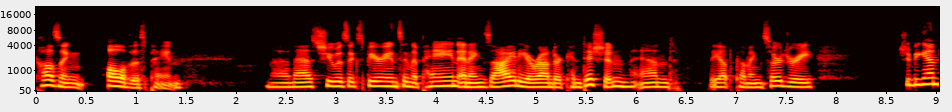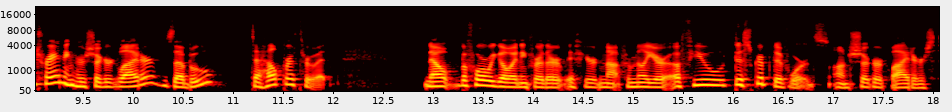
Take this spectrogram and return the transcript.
causing all of this pain. And as she was experiencing the pain and anxiety around her condition and the upcoming surgery, she began training her sugar glider, Zaboo, to help her through it. Now, before we go any further, if you're not familiar, a few descriptive words on sugar gliders.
